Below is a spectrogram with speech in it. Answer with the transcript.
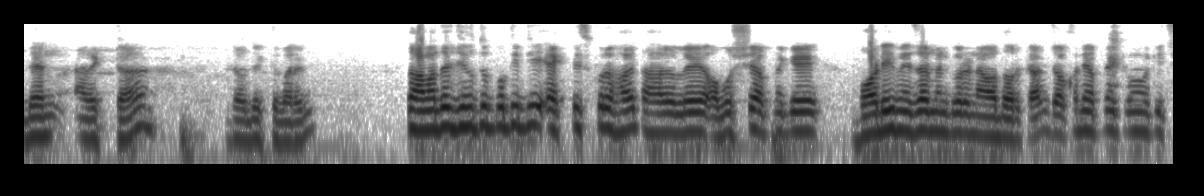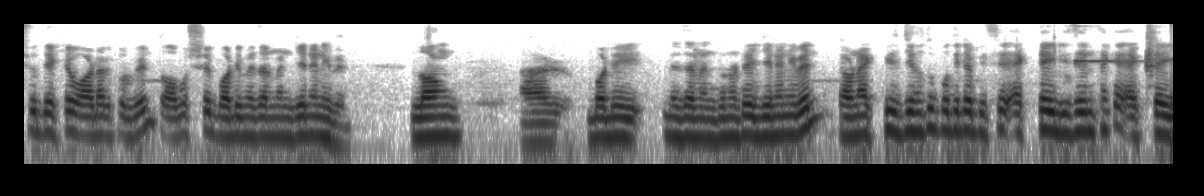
দেন আরেকটা, এটাও দেখতে পারেন। তো আমাদের যেহেতু প্রতিটি এক পিস করে হয়, তাহলে অবশ্যই আপনাকে বডি মেজারমেন্ট করে নেওয়া দরকার। যখনই আপনি কোনো কিছু দেখে অর্ডার করবেন, তো অবশ্যই বডি মেজারমেন্ট জেনে নেবেন। লং আর বডি মেজারমেন্ট দুটোটাই জেনে নেবেন। কারণ এক পিস যেহেতু প্রতিটা পিসে একটাই ডিজাইন থাকে, একটাই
